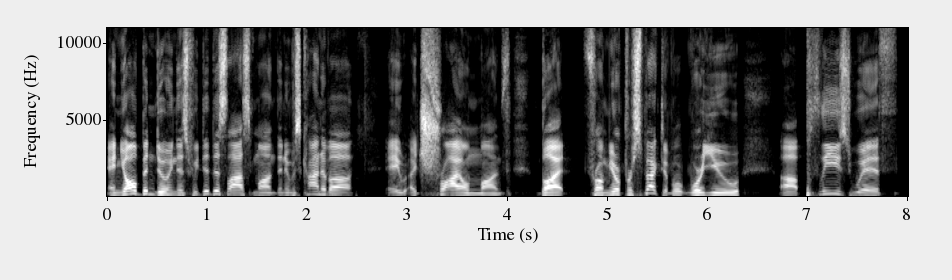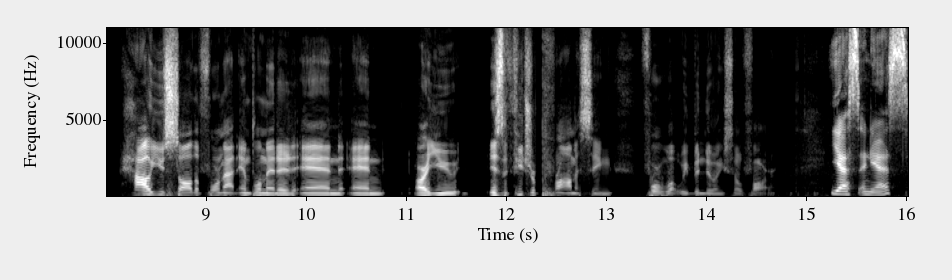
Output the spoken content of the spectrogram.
And y'all been doing this. We did this last month and it was kind of a, a, a trial month. But from your perspective, were you uh, pleased with how you saw the format implemented and and are you is the future promising for what we've been doing so far? Yes and yes,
